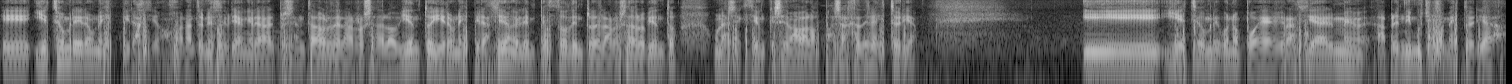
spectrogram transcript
eh, y este hombre era una inspiración. Juan Antonio Cebrián era el presentador de La Rosa de los Vientos y era una inspiración. Él empezó dentro de La Rosa de los Vientos una sección que se llamaba Los pasajes de la historia. Y, este hombre, bueno, pues gracias a él me aprendí muchísima historia.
